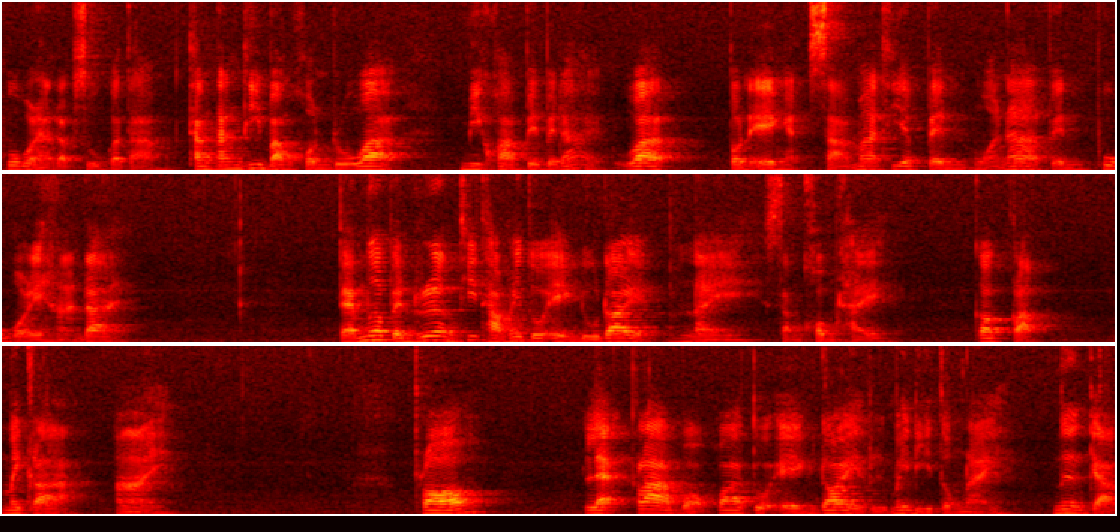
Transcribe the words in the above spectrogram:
ผู้บริหารระดับสูงก็ตาม ทั้งๆทที่บางคนรู้ว่ามีความเป็นไปได้ว่าตนเองสามารถที่จะเป็นหัวหน้าเป็นผู้บริหารได้ แต่เมื่อเป็นเรื่องที่ทำให้ตัวเองดูได้ในสังคมไทย ก็กลับไม่กล้าอาย พร้อมและกล้าบอกว่าตัวเองด้อยหรือไม่ดีตรงไหน เนื่องจาก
